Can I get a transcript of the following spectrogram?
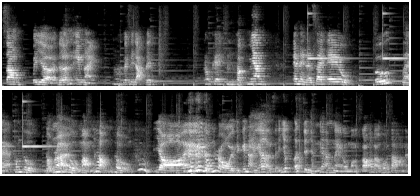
Xong bây giờ đến em này. Macy đọc đi. Ok. Thật nhanh. Em này là size eo ướt và thông thường. Đúng thông rồi. thường. Mỏng thông thường. Giỏi. Đúng rồi thì cái này á là sẽ giúp ích cho những cái anh nào mà có bảo bối to nè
